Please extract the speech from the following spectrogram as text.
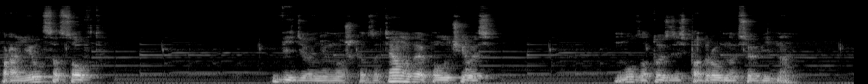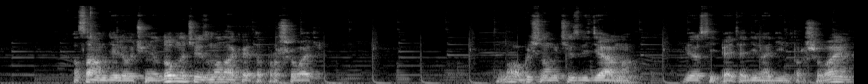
Пролился софт. Видео немножко затянутое получилось. Но зато здесь подробно все видно. На самом деле очень удобно через Монако это прошивать. Но обычно мы через Видиама версии 5.1.1 прошиваем.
